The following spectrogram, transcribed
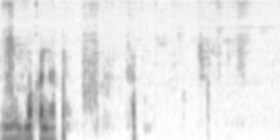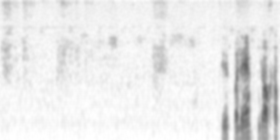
เหมาะขนาดเนาะครับ เด็กกว่าแดงดอกครับ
